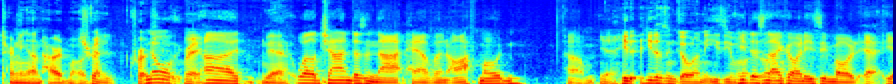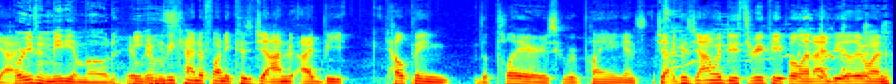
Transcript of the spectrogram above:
turning on hard mode. Trying to crush no, you. Right. uh, Yeah. Well, John does not have an off mode. Um, yeah, he, he doesn't go on easy mode. he does at not all. go on easy mode. Uh, yeah, Or even medium mode. it, it would be kind of funny because John, I'd be helping the players who were playing against John because John would do three people and I'd do the other one,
